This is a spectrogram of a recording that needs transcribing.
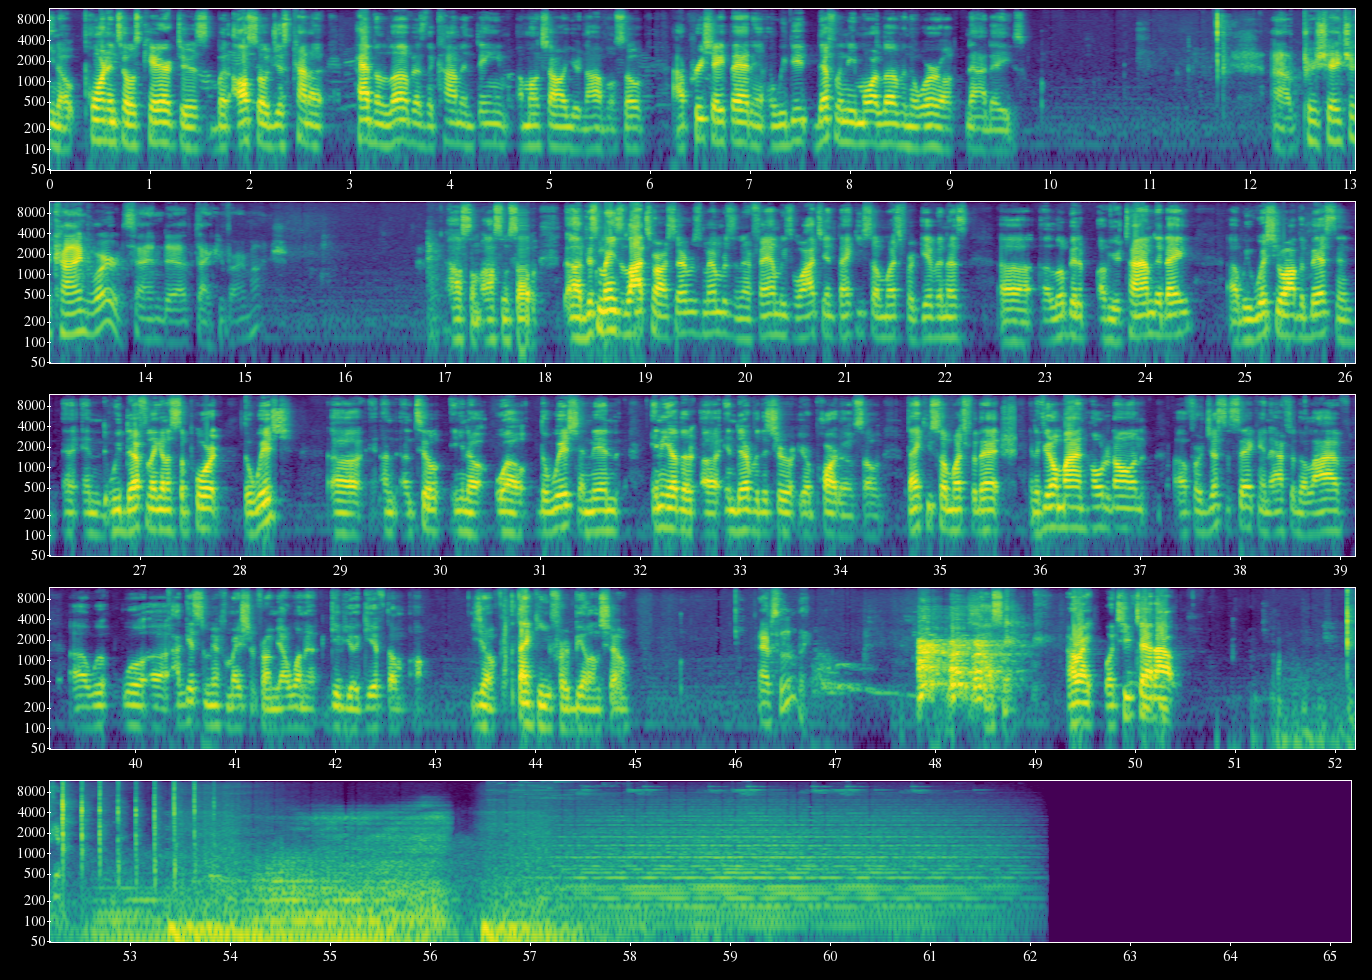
you know, pouring into those characters, but also just kind of having love as the common theme amongst all your novels. So I appreciate that, and we did definitely need more love in the world nowadays. I appreciate your kind words and uh, thank you very much. Awesome, awesome. So uh, this means a lot to our service members and their families watching. Thank you so much for giving us uh, a little bit of your time today. Uh, we wish you all the best, and and, we definitely going to support the wish uh, un, until you know, well, the wish, and then any other uh, endeavor that you're you're a part of. So thank you so much for that. And if you don't mind, hold it on uh, for just a second after the live. We'll we'll I get some information from you. I want to give you a gift. Um, you know, thanking you for being on the show. Absolutely. Awesome. All right. Well, Chief Chat out.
